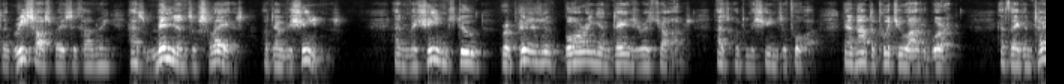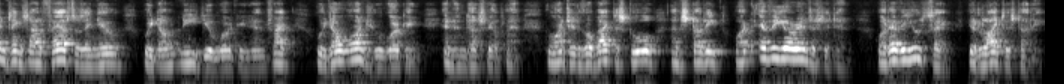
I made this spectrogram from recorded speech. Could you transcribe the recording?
The resource-based economy has millions of slaves, but they're machines. And machines do repetitive, boring, and dangerous jobs. That's what the machines are for. They're not to put you out of work. If they can turn things out faster than you, we don't need you working. In fact, we don't want you working in an industrial plant. We want you to go back to school and study whatever you're interested in, whatever you think you'd like to study,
